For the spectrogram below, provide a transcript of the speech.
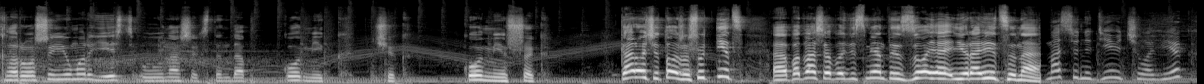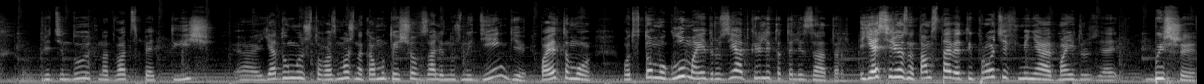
Хороший юмор есть у наших стендап-комикчик. Комишек. Короче, тоже шутниц. А, Под ваши аплодисменты Зоя Яровицына. У нас сегодня 9 человек претендуют на 25 тысяч. Э, Я думаю, что, возможно, кому-то еще в зале нужны деньги, поэтому вот в том углу мои друзья открыли тотализатор. Я серьезно, там ставят и против меня мои друзья, бывшие,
